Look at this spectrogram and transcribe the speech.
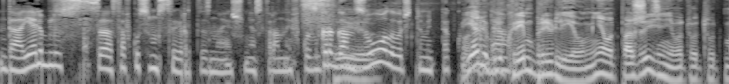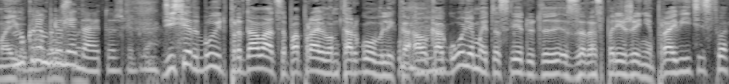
Да, я люблю с- со вкусом сыра, ты знаешь, у меня странный вкус. Сыр. Горгонзолы, вот что-нибудь такое. Я люблю да. крем-брюле. У меня вот по жизни вот, вот, вот мое Ну, крем-брюле, да, я тоже люблю. Десерт будет продаваться по правилам торговли к- алкоголем. Это следует из распоряжения правительства.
